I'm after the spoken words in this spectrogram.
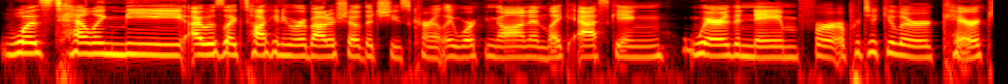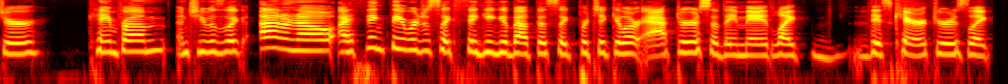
was telling me I was like talking to her about a show that she's currently working on and like asking where the name for a particular character came from and she was like I don't know I think they were just like thinking about this like particular actor so they made like this character's like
